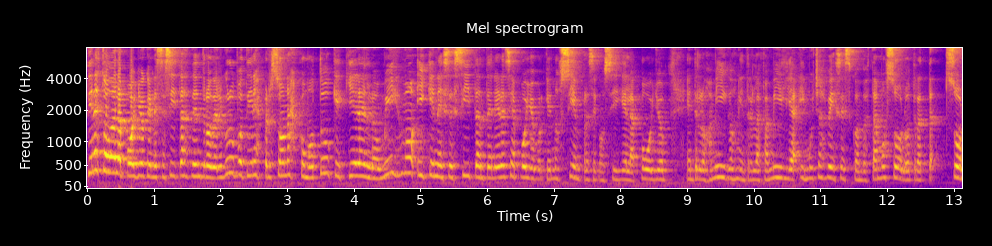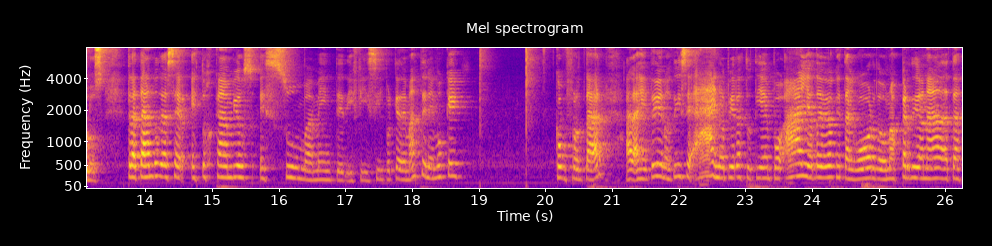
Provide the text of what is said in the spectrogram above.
Tienes todo el apoyo que necesitas dentro del grupo, tienes personas como tú que quieren lo mismo y que necesitan tener ese apoyo porque no siempre se consigue el apoyo entre los amigos ni entre la familia y muchas veces cuando estamos solos, tratando de hacer estos cambios es sumamente difícil porque además tenemos que confrontar a la gente que nos dice, ay, no pierdas tu tiempo, ay, yo te veo que estás gordo, no has perdido nada, estás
